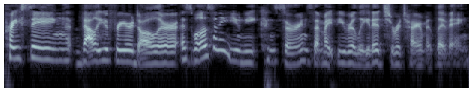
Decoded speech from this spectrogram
pricing, value for your dollar, as well as any unique concerns that might be related to retirement living.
